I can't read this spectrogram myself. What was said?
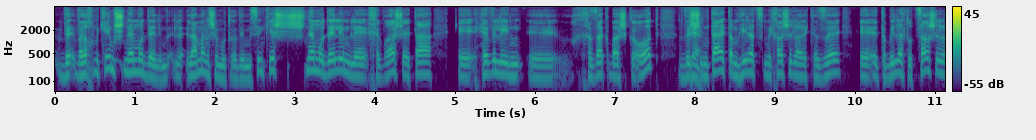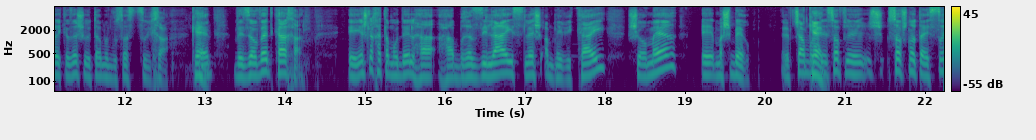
ו, ואנחנו מכירים שני מודלים. למה אנשים מוטרדים מסין? כי יש שני מודלים לחברה שהייתה uh, heavily uh, חזק בהשקעות, ושינתה כן. את תמהיל הצמיחה שלה לכזה, uh, את תמהיל התוצר שלה לכזה שהוא יותר מבוסס צריכה. כן. וזה עובד ככה. Uh, יש לך את המודל ה- הברזילאי סלש אמריקאי, שאומר uh, משבר. 1900, כן. סוף, אה, סוף שנות ה-20,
